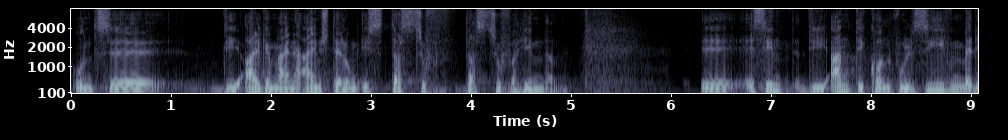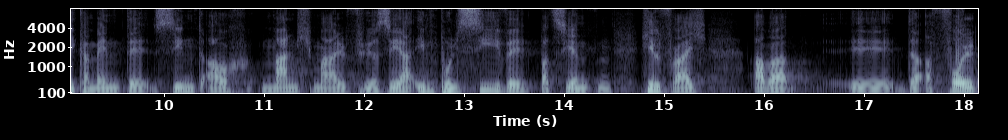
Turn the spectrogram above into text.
und äh, die allgemeine Einstellung ist, das zu, das zu verhindern. Äh, es sind die antikonvulsiven Medikamente sind auch manchmal für sehr impulsive Patienten hilfreich, aber äh, der Erfolg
